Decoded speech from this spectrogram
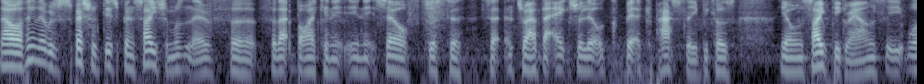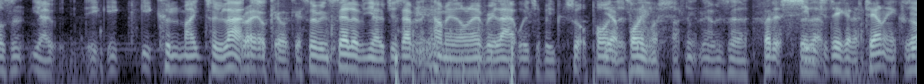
No, I think there was a special dispensation, wasn't there, for, for that bike in it, in itself, just to, to to have that extra little bit of capacity because, you know, on safety grounds it wasn't, you know, it, it, it couldn't make two laps. Right, okay, okay. So instead of you know just having to come in on every lap, which would be sort of pointless, I think- pointless. I think there was a. But it so seemed that- to take an eternity because I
